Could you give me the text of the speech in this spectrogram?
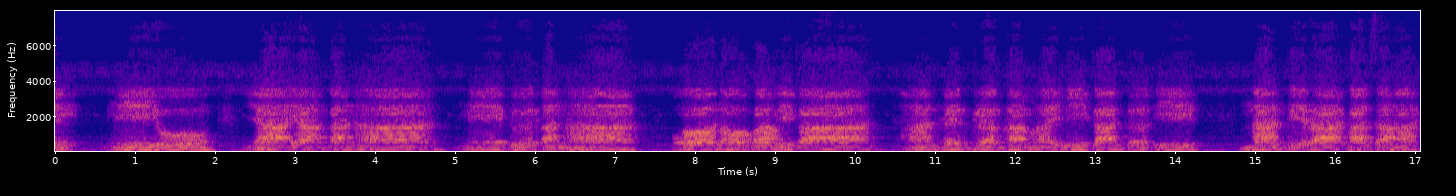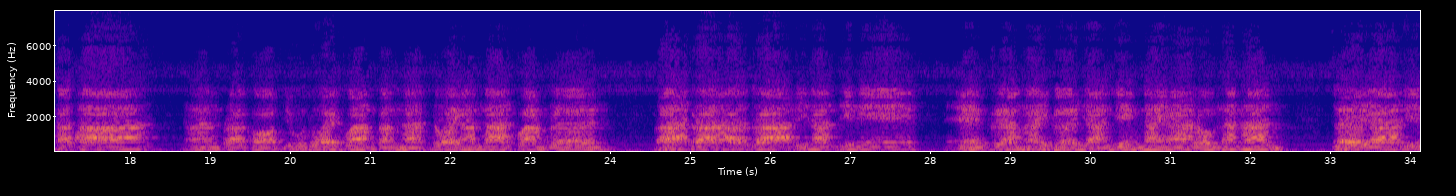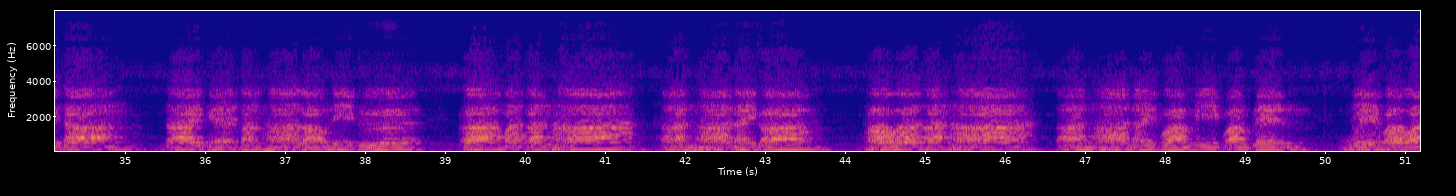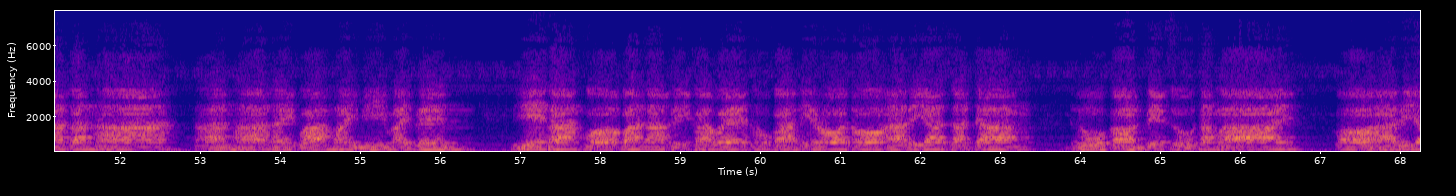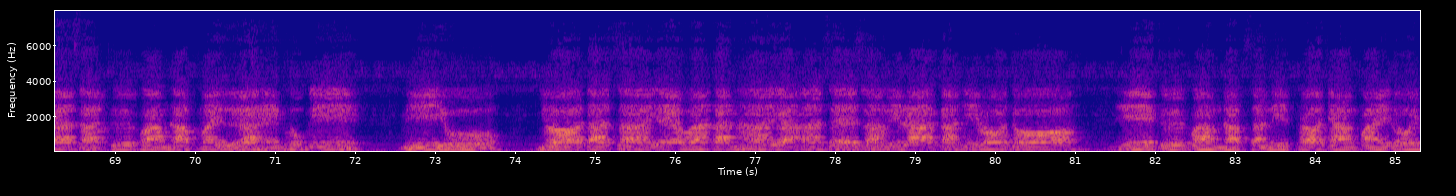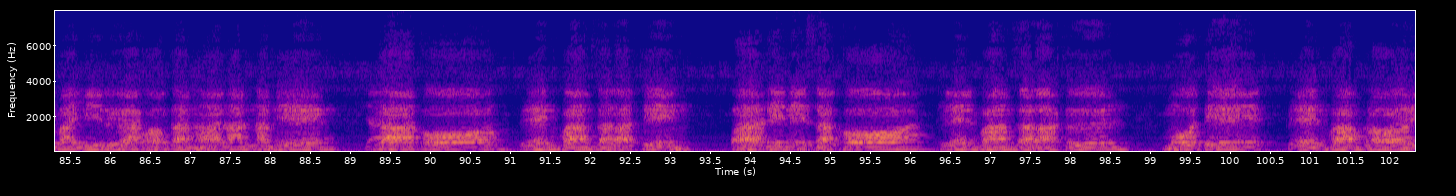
มีอยู่ ยายังกันหา นี่คือตัณหาโพโนภาวิกา อันเป็นเครื่องทำให้มีการเกิดอีก นันทิราคาสหคตาอันประกอบอยู่ด้วยความกำหนัดด้วยอำนาจความเพลิน ตาตราตาตราปินันทินีเป็นเครื่องให้เพลินอย่างยิ่งในอารมณ์นั้นๆเสยาทิทางได้แก่ตัณหาเหล่านี้คือกามตัณหา ตัณหาในกามภาวะตัณหา ตัณหาในความมีความเป็น วิภาวะตัณหา ตัณหาในความไม่มีไม่เป็นอีตังโคปนาภิกเวทุกานิโรโตอริยสัจจัง ดูก่อนภิกษุทั้งหลาย ก็อริยสัจคือความดับไม่เหลือแห่งทุกนี้ มีอยู่ โยตัสเยวตันหายาเสสมิราคานิโรโต นี่คือความดับสนิทเพราะจางไปโดยไม่มีเหลือของตัณหานั้นนั่นเองยาโคเป็นความสลัดทิ้งปาตินิสโคเป็นความสละคืน มุติเป็นความปล่อย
